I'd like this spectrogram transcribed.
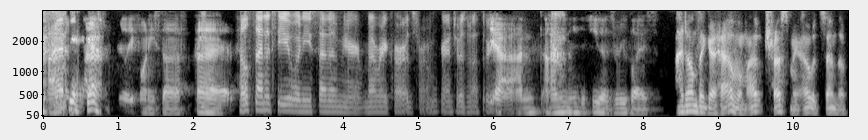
I have, I have really funny stuff. Uh, He'll send it to you when you send him your memory cards from Gran Turismo 3. yeah, I'm I need to see those replays. I don't think I have them. I trust me, I would send them.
